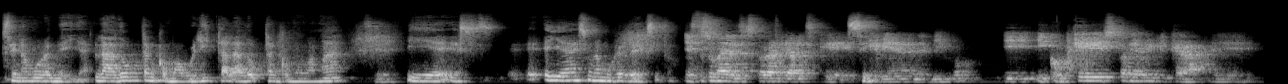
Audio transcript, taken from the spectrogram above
se enamoran de ella, la adoptan como abuelita, la adoptan como mamá y es, ella es una mujer de éxito. Y esta es una de las historias reales que, vienen en el libro. ¿Y, con qué historia bíblica? Eh,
